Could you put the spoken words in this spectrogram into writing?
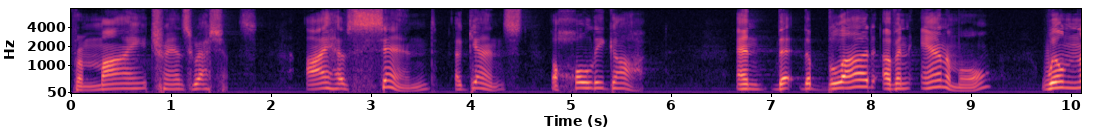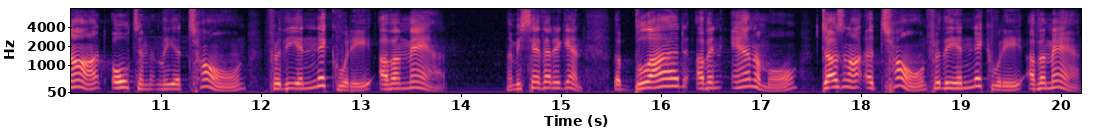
for my transgressions. I have sinned against the holy God. And the, the blood of an animal will not ultimately atone for the iniquity of a man. Let me say that again. The blood of an animal does not atone for the iniquity of a man.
